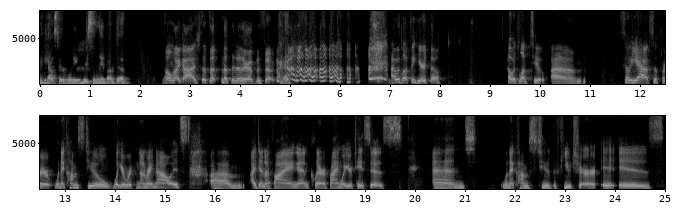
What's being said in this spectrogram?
a cacao ceremony recently about death. Oh my gosh, that's a, that's another episode. I would love to hear it though. I would love to. Um, so yeah, so for when it comes to what you're working on right now, it's um, identifying and clarifying what your taste is, and when it comes to the future, it is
